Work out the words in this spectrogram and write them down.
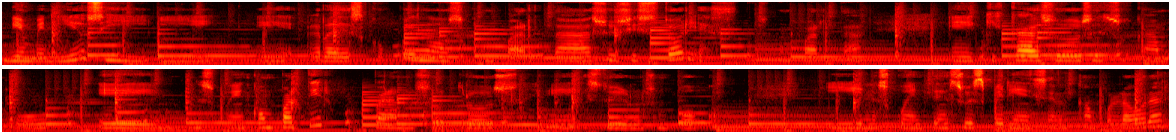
bienvenidos y, agradezco pues nos comparta sus historias, nos comparta qué casos en su campo nos pueden compartir para nosotros estudiarnos un poco y nos cuenten su experiencia en el campo laboral.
